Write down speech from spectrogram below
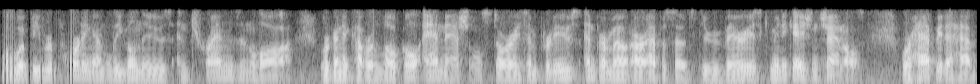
where we'll be reporting on legal news and trends in law. We're going to cover local and national stories and produce and promote our episodes through various communication channels. We're happy to have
